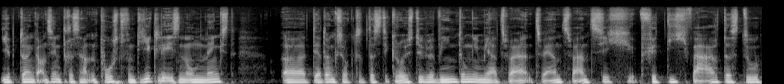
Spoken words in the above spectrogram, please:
Ich habe da einen ganz interessanten Post von dir gelesen unlängst, äh, der dann gesagt hat, dass die größte Überwindung im Jahr 2022 für dich war, dass du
